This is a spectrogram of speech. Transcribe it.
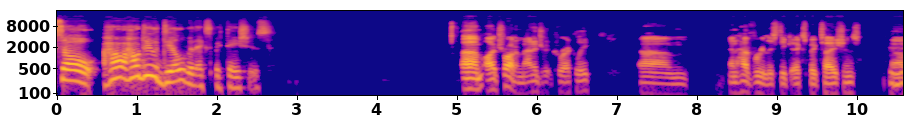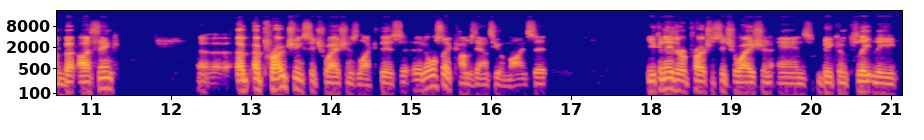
so how how do you deal with expectations um, i try to manage it correctly um, and have realistic expectations um, mm-hmm. but i think uh, approaching situations like this it also comes down to your mindset you can either approach a situation and be completely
